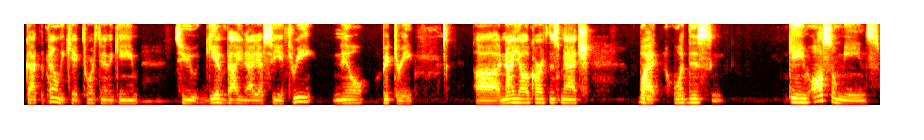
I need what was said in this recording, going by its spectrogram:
got the penalty kick towards the end of the game to give Valley United FC a 3 0 victory. Uh, nine yellow cards in this match. But what this game also means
